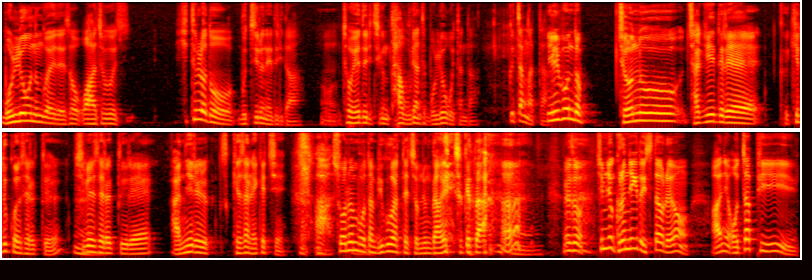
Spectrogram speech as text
몰려오는 거에 대해서 와 저거 히틀러도 무찌른 애들이다. 어, 저 애들이 지금 다 우리한테 몰려오고 있단다. 끝장났다. 일본도 전후 자기들의 그 기득권 세력들, 음. 지배 세력들의 안위를 계산했겠지. 아, 소련보다 미국한테 점령당해 좋겠다. 네. 그래서 심지어 그런 얘기도 있었다 그래요. 아니 어차피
